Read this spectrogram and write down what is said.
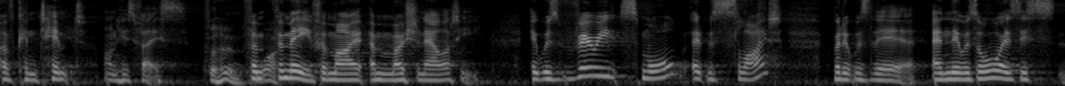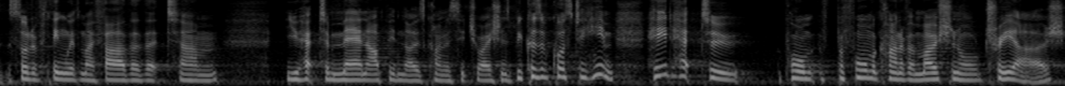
of contempt on his face for whom? for, what? for me, for my emotionality. It was very small, it was slight, but it was there. And there was always this sort of thing with my father that um, you had to man up in those kind of situations. Because, of course, to him, he'd had to perform, perform a kind of emotional triage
